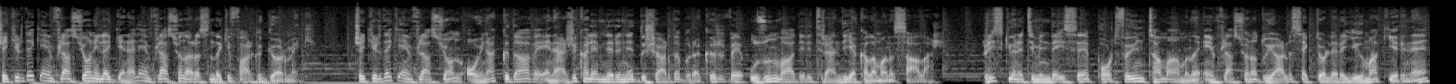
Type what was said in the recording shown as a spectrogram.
çekirdek enflasyon ile genel enflasyon arasındaki farkı görmek. Çekirdek enflasyon oynak gıda ve enerji kalemlerini dışarıda bırakır ve uzun vadeli trendi yakalamanı sağlar. Risk yönetiminde ise portföyün tamamını enflasyona duyarlı sektörlere yığmak yerine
